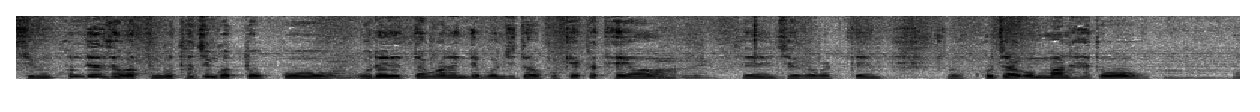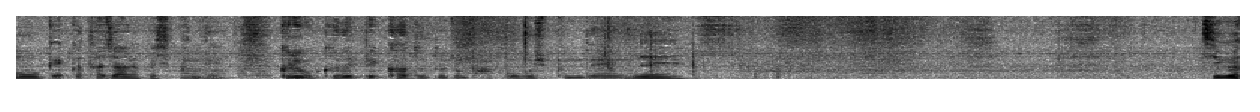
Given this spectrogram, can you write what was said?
지금 콘덴서 같은 거 터진 것도 없고 오래됐다고 하는데 먼지도 없고 깨끗해요. 아, 네. 제, 제가 볼땐그 작업만 해도 음. 어, 깨끗하지 않을까 싶은데. 그리고 그래픽 카드도 좀 바꾸고 싶은데. 네. 지금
